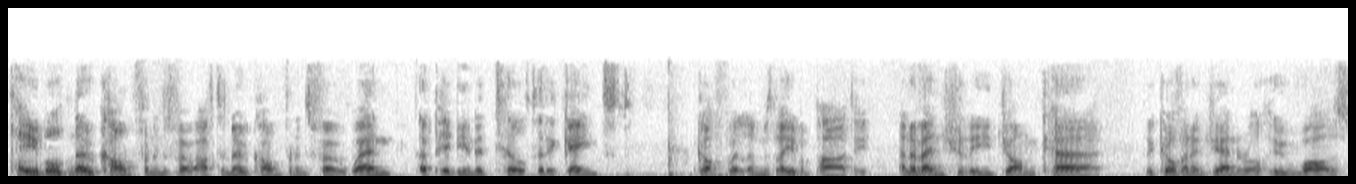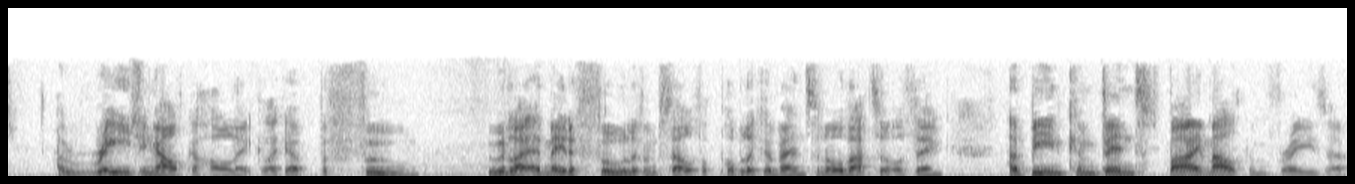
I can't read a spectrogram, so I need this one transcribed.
tabled no confidence vote after no confidence vote when opinion had tilted against Gough Whitlam's Labour Party. And eventually, John Kerr, the Governor General, who was a raging alcoholic, like a buffoon, who had like had made a fool of himself at public events and all that sort of thing, had been convinced by Malcolm Fraser.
